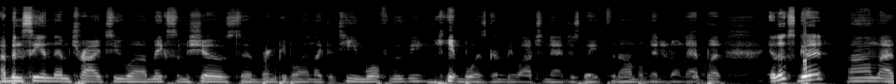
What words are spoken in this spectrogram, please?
I've been seeing them try to uh, make some shows to bring people in, like the Teen Wolf movie. Your boy's gonna be watching that. Just wait for the humble minute on that. But it looks good. Um, I,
